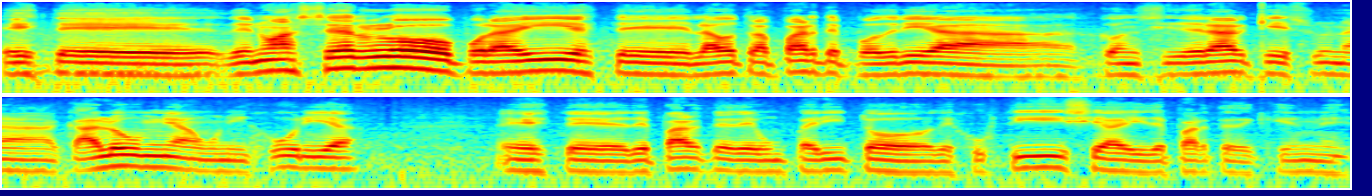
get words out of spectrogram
este, de no hacerlo, por ahí este, la otra parte podría considerar que es una calumnia, una injuria este, de parte de un perito de justicia y de parte de quienes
